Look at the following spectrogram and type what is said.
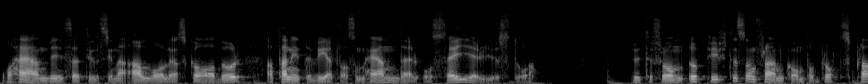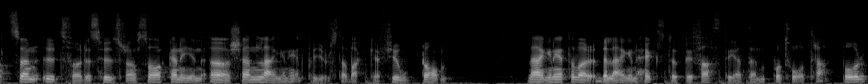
och hänvisat till sina allvarliga skador, att han inte vet vad som händer och säger just då. Utifrån uppgifter som framkom på brottsplatsen utfördes husrannsakan i en ökänd lägenhet på Hjulstabacka 14. Lägenheten var belägen högst upp i fastigheten på två trappor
